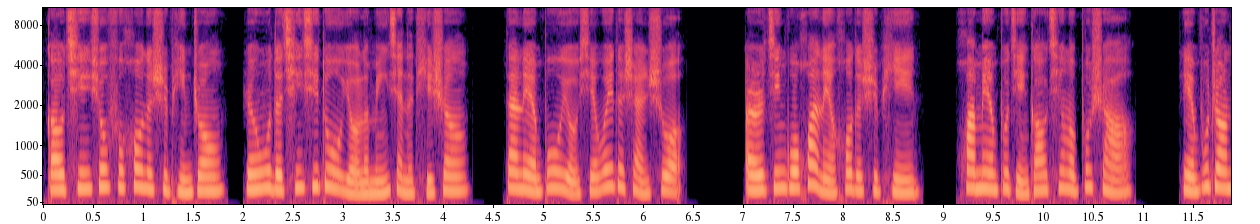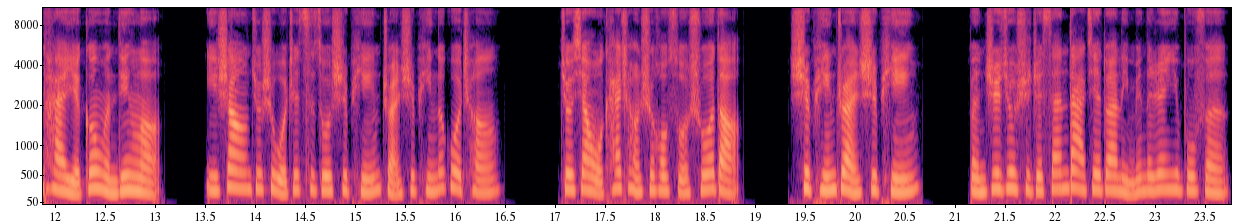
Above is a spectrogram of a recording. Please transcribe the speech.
高清修复后的视频中，人物的清晰度有了明显的提升，但脸部有些微的闪烁。而经过换脸后的视频，画面不仅高清了不少，脸部状态也更稳定了。以上就是我这次做视频转视频的过程。就像我开场时候所说的，视频转视频本质就是这三大阶段里面的任意部分，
